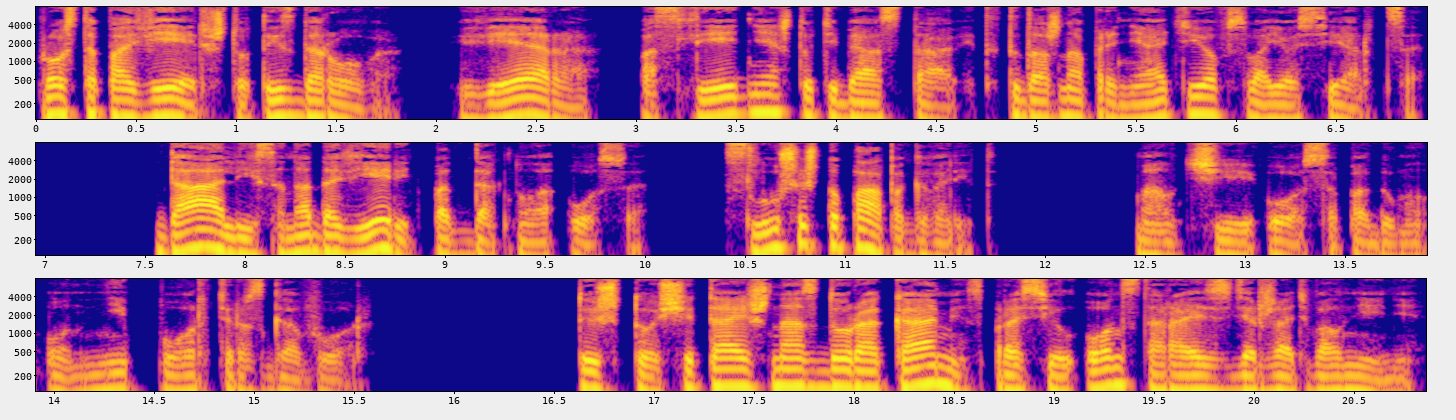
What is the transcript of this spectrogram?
Просто поверь, что ты здорова. Вера — последнее, что тебя оставит. Ты должна принять ее в свое сердце. «Да, Алиса, надо верить», — поддакнула Оса. «Слушай, что папа говорит». «Молчи, Оса», — подумал он, — «не порть разговор». «Ты что, считаешь нас дураками?» — спросил он, стараясь сдержать волнение.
